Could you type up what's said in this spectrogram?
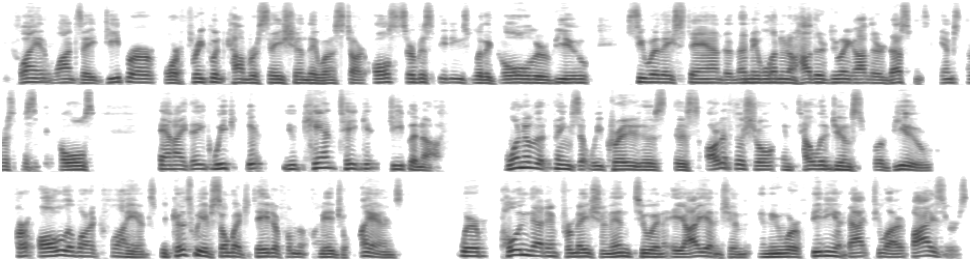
the client wants a deeper, more frequent conversation. They want to start all service meetings with a goal review, see where they stand, and then they want to know how they're doing on their investments against their specific goals. And I think we you can't take it deep enough. One of the things that we created is this artificial intelligence review for all of our clients because we have so much data from the financial plans we're pulling that information into an AI engine and then we're feeding it back to our advisors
